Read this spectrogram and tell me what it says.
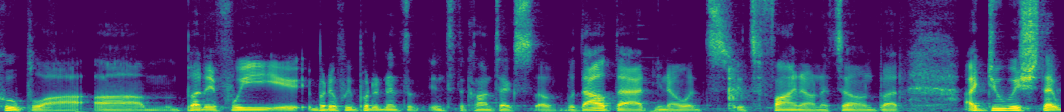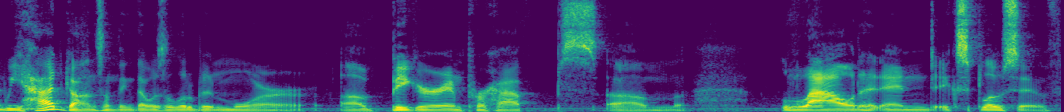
hoopla. Um, but if we but if we put it into into the context of without that, you know, it's it's fine on its own. But I do wish that we had gotten something that was a little bit more uh, bigger and perhaps. Um, loud and explosive.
